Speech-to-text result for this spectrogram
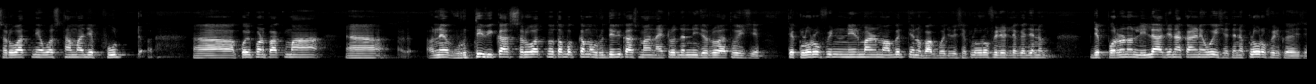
શરૂઆતની અવસ્થામાં જે ફૂટ કોઈપણ પાકમાં અને વૃદ્ધિ વિકાસ શરૂઆતનો તબક્કામાં વૃદ્ધિ વિકાસમાં નાઇટ્રોજનની જરૂરિયાત હોય છે. તે ક્લોરોફિલ નિર્માણમાં અગત્યનો ભાગ ભજવે છે. ક્લોરોફિલ એટલે કે જેને, જે પર્ણ લીલા જેના કારણે હોય છે તેને ક્લોરોફિલ કહે છે.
